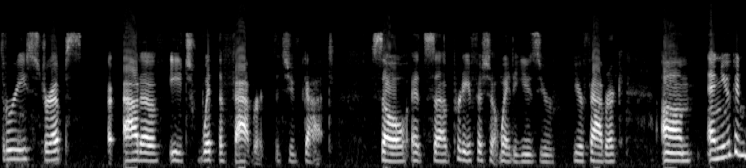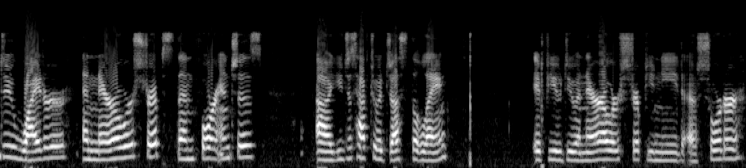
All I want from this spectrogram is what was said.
three strips out of each width of fabric that you've got. So it's a pretty efficient way to use your, your fabric. Um, and you can do wider and narrower strips than 4 inches. Uh, you just have to adjust the length. If you do a narrower strip, you need a shorter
